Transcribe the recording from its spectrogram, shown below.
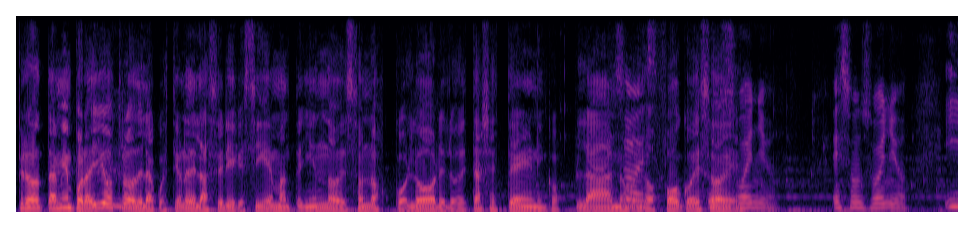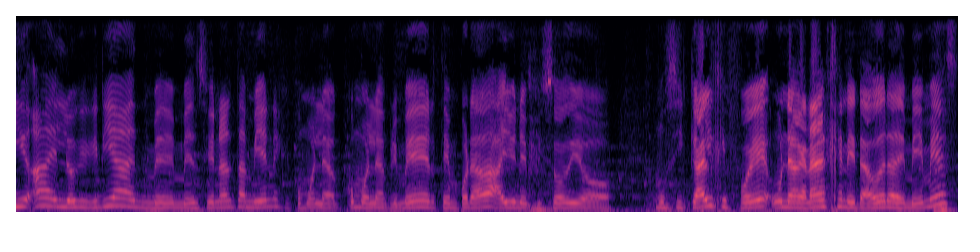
Pero también por ahí otro de las cuestiones de la serie que sigue manteniendo son los colores, los detalles técnicos, planos, los focos, eso un es... sueño. Es un sueño. Y ah, lo que quería me- mencionar también es que como la como en la primera temporada hay un episodio musical que fue una gran generadora de memes.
